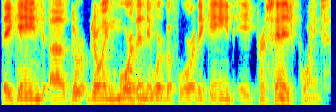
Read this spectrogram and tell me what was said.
They gained, uh, gr- growing more than they were before. They gained a percentage point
